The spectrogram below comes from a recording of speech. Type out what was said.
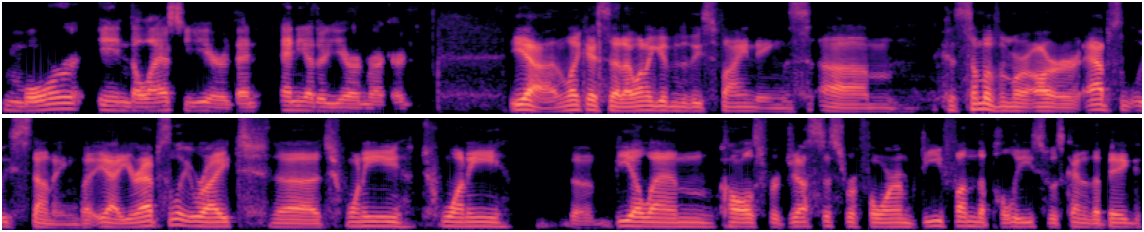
more in the last year than any other year on record. Yeah And like i said i want to get into these findings um because some of them are, are absolutely stunning. But yeah you're absolutely right. The 2020 the BLM calls for justice reform, defund the police was kind of the big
